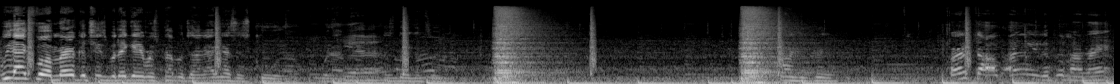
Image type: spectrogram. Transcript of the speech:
We asked for American cheese, but they gave us pepper jack. I guess it's cool though. Whatever. Yeah. Let's dig into. How you feel? First off, I need to put my ranch.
